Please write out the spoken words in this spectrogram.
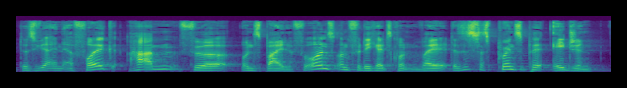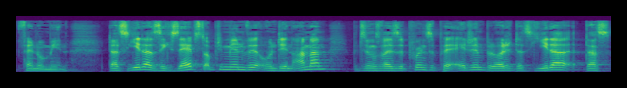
dass wir einen Erfolg haben für uns beide, für uns und für dich als Kunden, weil das ist das Principal Agent Phänomen, dass jeder sich selbst optimieren will und den anderen, beziehungsweise Principal Agent bedeutet, dass jeder das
